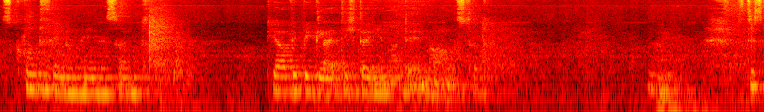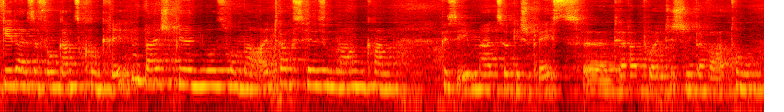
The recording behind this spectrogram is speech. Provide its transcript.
das Grundphänomen ist und ja, wie begleite ich da jemanden, der immer Angst hat. Das geht also von ganz konkreten Beispielen los, wo man Alltagshilfen machen kann, bis eben auch zur gesprächstherapeutischen Beratung,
